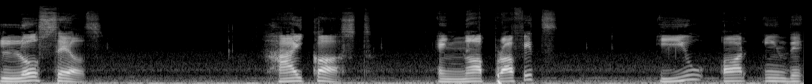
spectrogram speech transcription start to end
low sales, high cost, and no profits, you are in the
